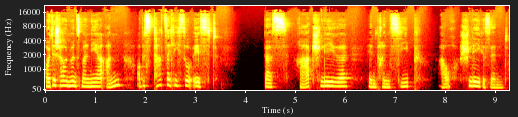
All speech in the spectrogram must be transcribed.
Heute schauen wir uns mal näher an, ob es tatsächlich so ist, dass Ratschläge im Prinzip auch Schläge sind.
